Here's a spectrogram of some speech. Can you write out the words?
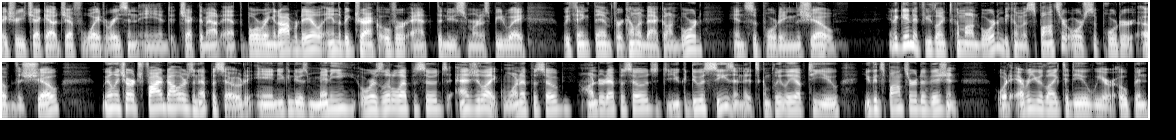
Make sure you check out Jeff White Racing and check them out at the Bull Ring at Auburndale and the big track over at the New Smyrna Speedway. We thank them for coming back on board and supporting the show. And again, if you'd like to come on board and become a sponsor or supporter of the show, we only charge $5 an episode, and you can do as many or as little episodes as you like. One episode, 100 episodes, you could do a season. It's completely up to you. You can sponsor a division. Whatever you'd like to do, we are open.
